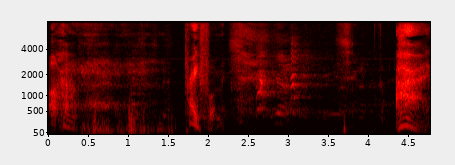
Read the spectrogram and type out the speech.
Pray for me. All right.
